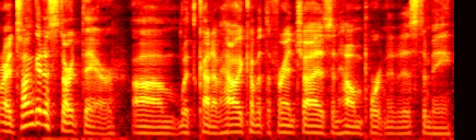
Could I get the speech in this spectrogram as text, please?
All right, so I'm going to start there um, with kind of how I come at the franchise and how important it is to me.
